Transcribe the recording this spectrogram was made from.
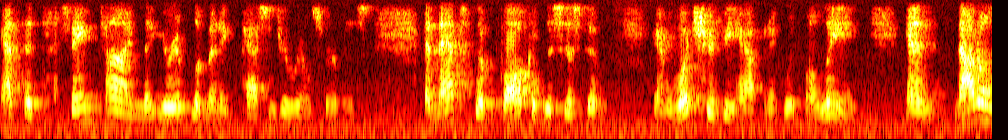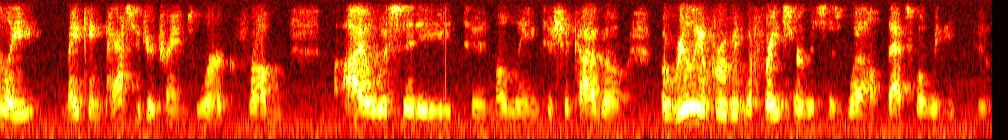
at the same time that you're implementing passenger rail service. And that's the bulk of the system and what should be happening with Moline. And not only making passenger trains work from Iowa City to Moline to Chicago, but really improving the freight service as well. That's what we need to do.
